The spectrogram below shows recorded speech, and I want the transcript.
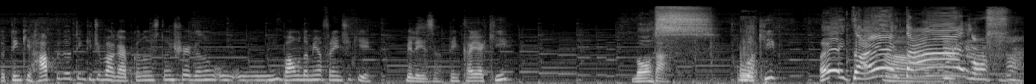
Eu tenho que ir rápido eu tenho que ir devagar, porque eu não estou enxergando o, o- um palmo da minha frente aqui. Beleza, tem que cair aqui. Nossa. Pula aqui. Eita, eita! Ah, nossa!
